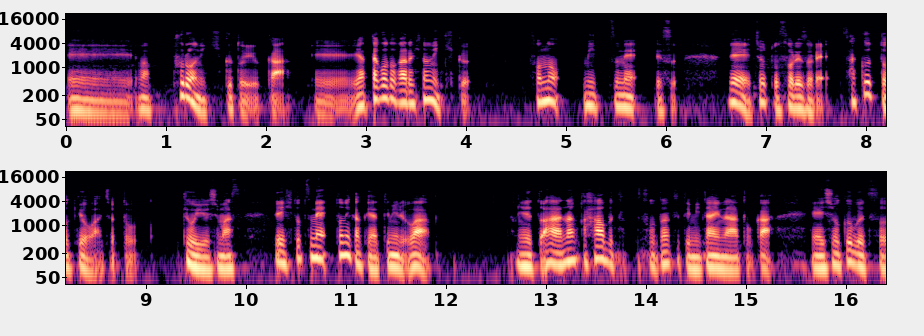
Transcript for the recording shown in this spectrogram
えまあ、プロに聞くというか、えやったことがある人に聞く。その3つ目です。で、ちょっとそれぞれ、サクッと今日はちょっと共有します。で、一つ目、とにかくやってみるは、えっ、ー、と、あ、なんかハーブ育ててみたいなとか、えー、植物育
